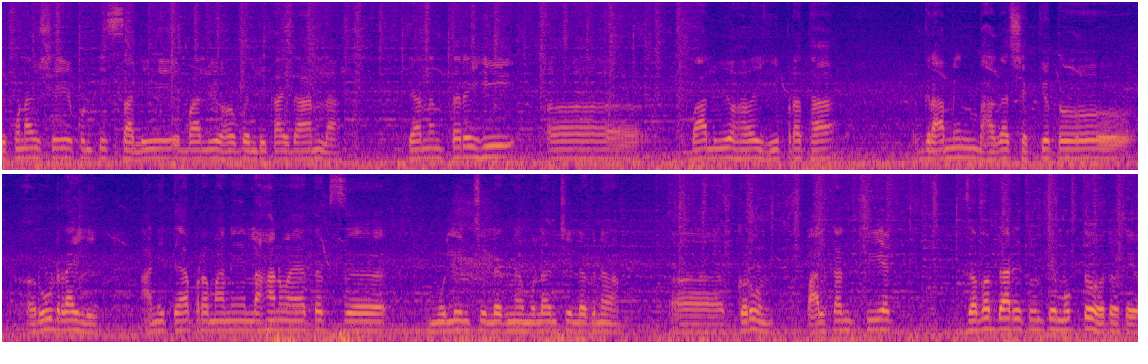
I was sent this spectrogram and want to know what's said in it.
एकोणावीसशे एकोणतीस साली बालविवाह बंदी कायदा आणला. त्यानंतरही अ, बालविवाह ही प्रथा ग्रामीण भागात शक्यतो रूढ राहिली आणि त्याप्रमाणे लहान वयातच मुलींची लग्न मुलांची लग्न करून पालकांची एक जबाबदारीतून ते मुक्त होत होते.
